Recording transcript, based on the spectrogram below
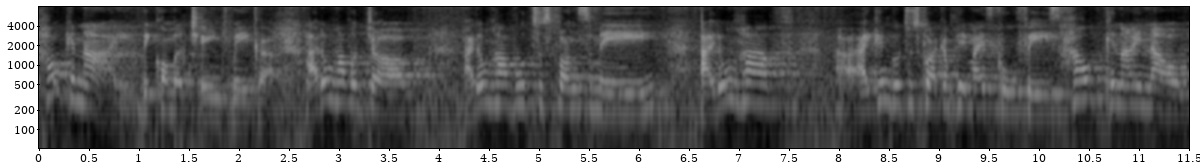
How can I become a change maker? I don't have a job. I don't have who to sponsor me. I don't have I can go to school, I can pay my school fees. How can I now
